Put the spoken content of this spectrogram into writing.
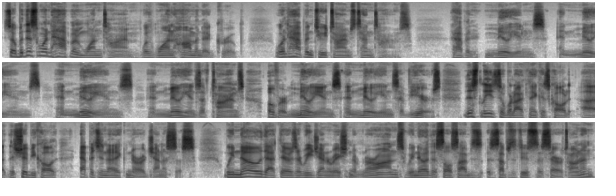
So, but this wouldn't happen one time with one hominid group. Wouldn't happen two times, ten times happened millions and millions and millions and millions of times over millions and millions of years. This leads to what I think is called, uh, this should be called epigenetic neurogenesis. We know that there's a regeneration of neurons. We know that psilocybin substitutes the serotonin.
